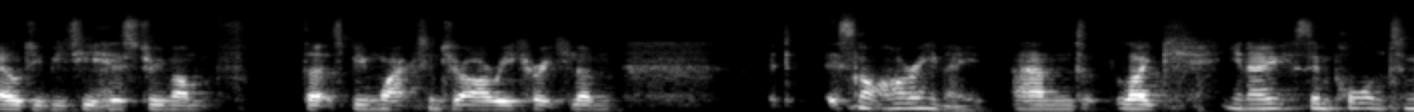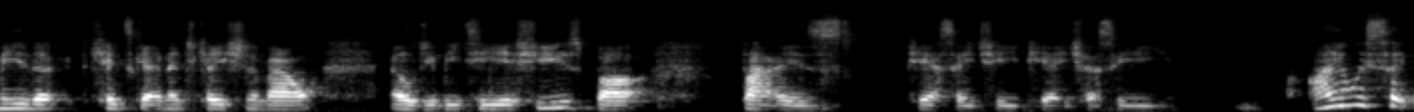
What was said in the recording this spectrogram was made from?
LGBT History Month that's been whacked into your RE curriculum, it's not RE, mate. And like, you know, it's important to me that kids get an education about LGBT issues, but that is PSHE, PHSE. I always say,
